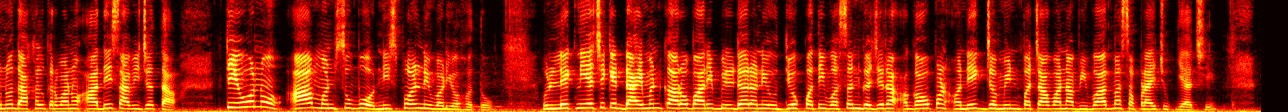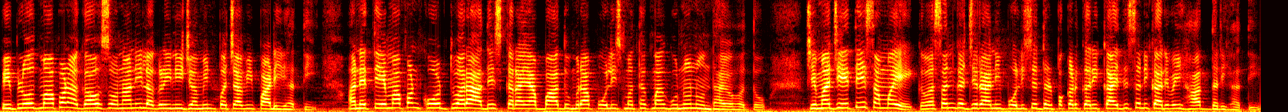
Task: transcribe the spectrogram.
ગુનો દાખલ કરવાનો આદેશ આવી જતા તેઓનો આ મનસૂબો નિષ્ફળ નીવડ્યો હતો. ઉલ્લેખનીય છે કે ડાયમંડ કારોબારી બિલ્ડર અને ઉદ્યોગપતિ વસંત ગજેરા અગાઉ પણ અનેક જમીન પચાવવાના વિવાદમાં સપડાઈ ચૂક્યા છે. પીપલોદમાં પણ અગાઉ સોનાની લગડીની જમીન પચાવી પાડી હતી અને તેમાં પણ કોર્ટ દ્વારા આદેશ કરાયા બાદ ઉમરા પોલીસ મથકમાં ગુનો નોંધાયો હતો, જેમાં જે તે સમયે વસંત ગજરાની પોલીસે ધરપકડ કરી કાયદેસરની કાર્યવાહી હાથ ધરી હતી.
